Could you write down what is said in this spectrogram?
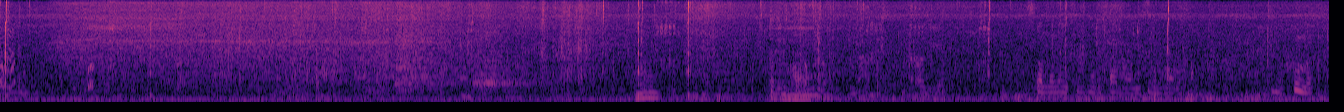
so many people in some are using uh, full of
